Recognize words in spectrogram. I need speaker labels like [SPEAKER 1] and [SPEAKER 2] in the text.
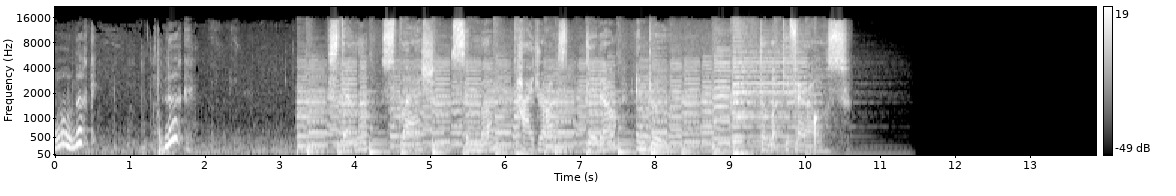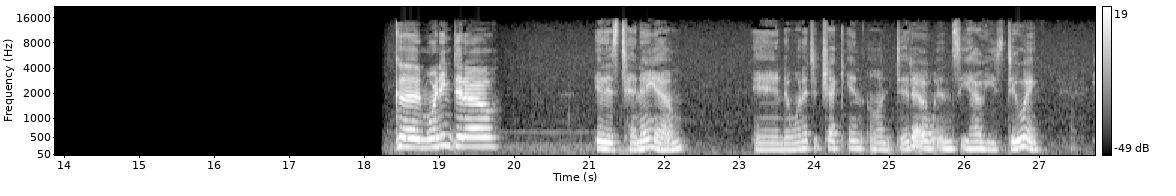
[SPEAKER 1] Oh, look. Look.
[SPEAKER 2] Stella, Splash, Simba, Hydrox, Ditto, and Boo. The Lucky Ferals.
[SPEAKER 1] Good morning, Ditto. It is 10 a.m. and I wanted to check in on Ditto and see how he's doing.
